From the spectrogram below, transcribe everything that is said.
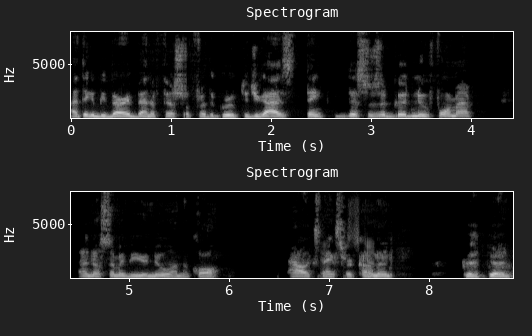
I think it'd be very beneficial for the group. Did you guys think this was a good new format? I know some of you are new on the call. Alex, thanks for coming. Good, good. Good.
